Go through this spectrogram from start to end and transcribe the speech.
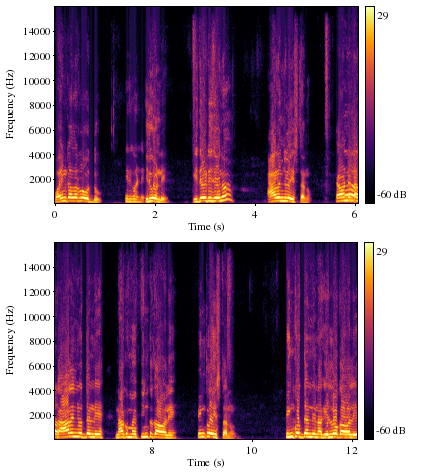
వైన్ కలర్లో వద్దు. ఇదిగోండి. ఇదిగోండి ఇదే డిజైన్ ఆరెంజ్లో ఇస్తాను. ఏమండి నాకు ఆరెంజ్ వద్దండి. నాకు పింక్ కావాలి. పింక్లో ఇస్తాను. పింక్ వద్దండి నాకు ఎల్లో కావాలి.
